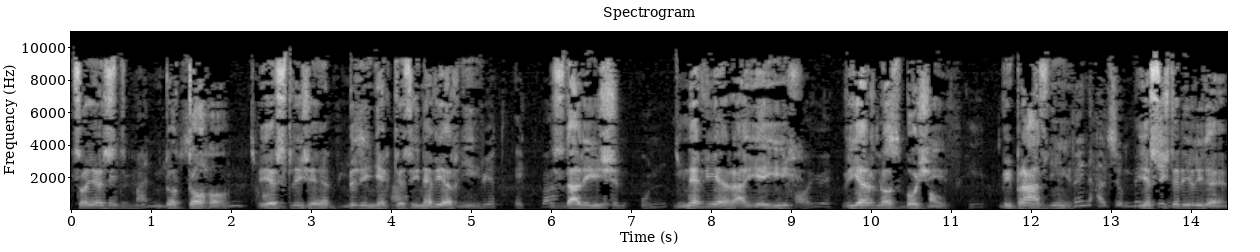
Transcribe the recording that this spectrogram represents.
co je do toho, jestliže byli někteří nevěrní, zdaliž nevěra jejich věrnost Boží vyprázdní. Jestliž tedy lidé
